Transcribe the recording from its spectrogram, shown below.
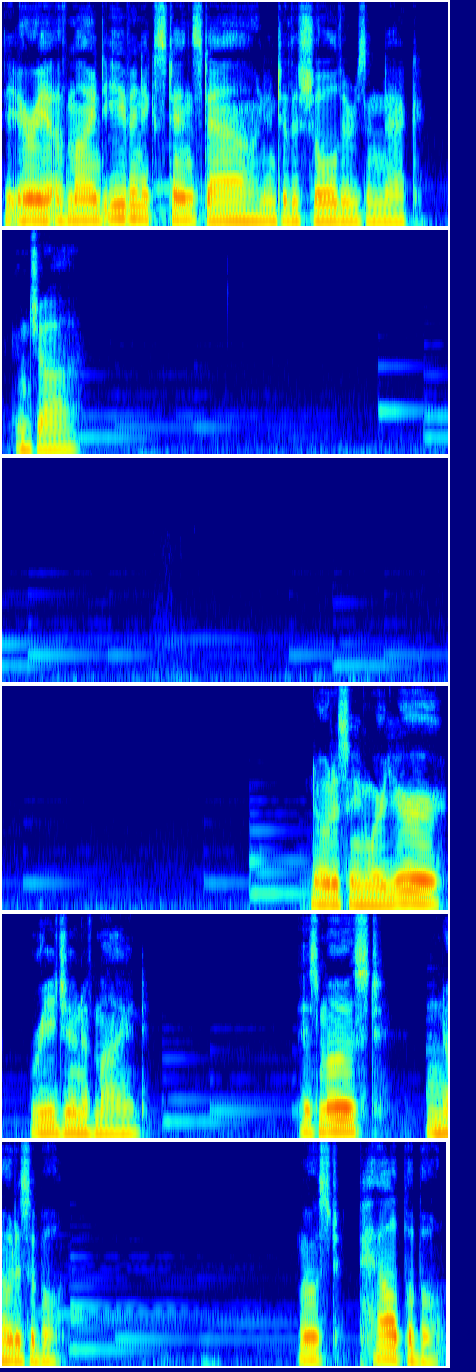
the area of mind even extends down into the shoulders and neck and jaw. Noticing where you're region of mind is most noticeable, most palpable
